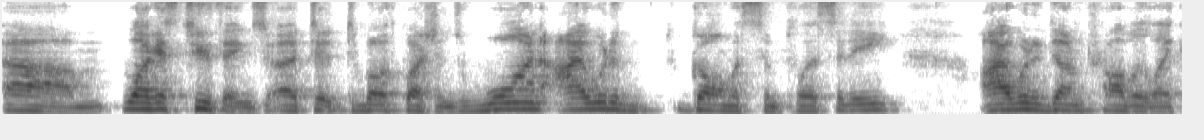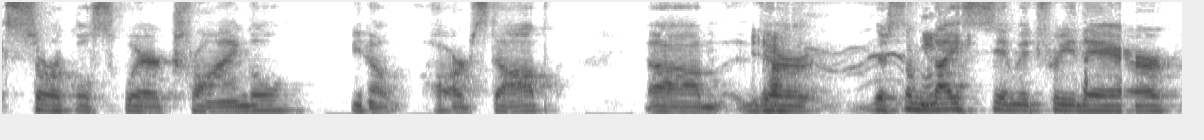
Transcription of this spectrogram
um, well, I guess two things uh, to, to both questions. One, I would have gone with simplicity. I would have done probably like circle, square, triangle, you know, hard stop. Um, there, there's some nice symmetry there.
